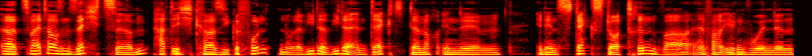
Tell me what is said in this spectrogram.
Äh, 2016 hatte ich quasi gefunden oder wieder wiederentdeckt, der noch in dem in den Stacks dort drin war, einfach irgendwo in den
